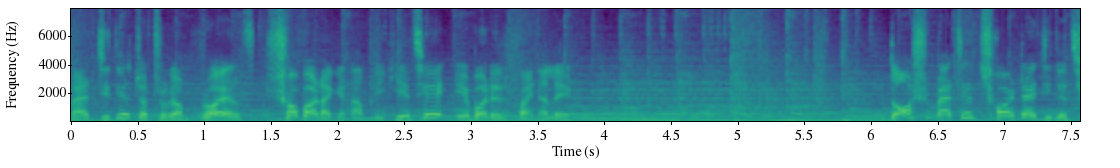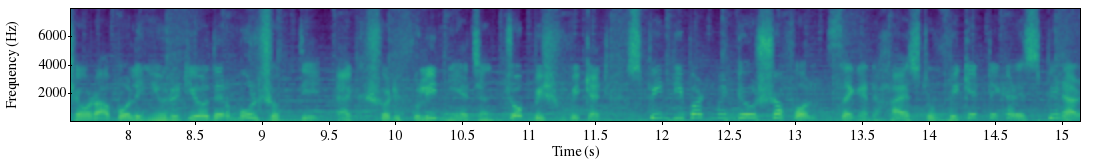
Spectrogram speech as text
ম্যাচ জিতে চট্টগ্রাম রয়্যালস সবার আগে নাম লিখিয়েছে এবারের ফাইনালে দশ ম্যাচে ছয়টায় জিতেছে ওরা। বোলিং ইউনিটি ওদের মূল শক্তি। এক শরীফুলি নিয়েছেন চব্বিশ উইকেট। স্পিন ডিপার্টমেন্টেও সফল। Second highest wicket taker spinner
